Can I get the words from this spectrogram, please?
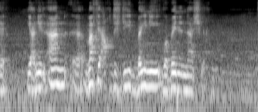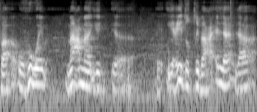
آه، يعني الآن آه، ما في عقد جديد بيني وبين الناشر وهو ما عم يعيد الطباعة إلا لا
